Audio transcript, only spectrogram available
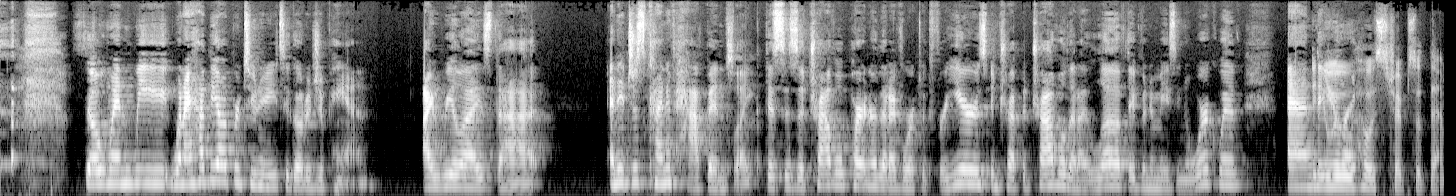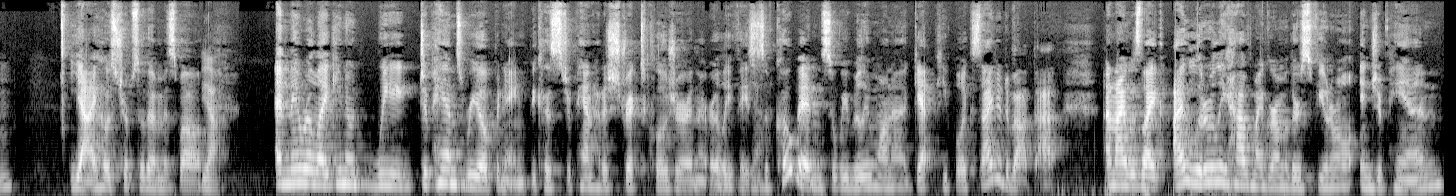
so when we when I had the opportunity to go to Japan, I realized that And it just kind of happened. Like, this is a travel partner that I've worked with for years, Intrepid Travel, that I love. They've been amazing to work with. And, and they you were like, host trips with them. Yeah, I host trips with them as well. Yeah. And they were like, you know, we Japan's reopening because Japan had a strict closure in the early phases yeah. of COVID. And so we really want to get people excited about that. And I was like, I literally have my grandmother's funeral in Japan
